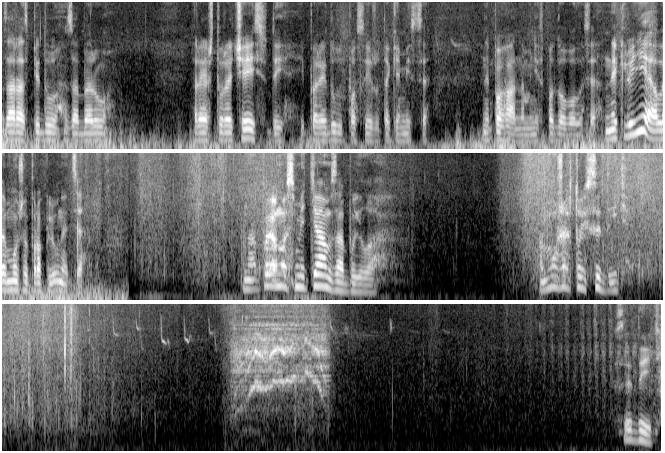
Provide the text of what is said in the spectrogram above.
Зараз піду заберу решту речей сюди і перейду тут посижу. Таке місце непогано мені сподобалося. Не клює, але може проклюнеться. Напевно сміттям забило. А може хтось сидить. Сидить.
